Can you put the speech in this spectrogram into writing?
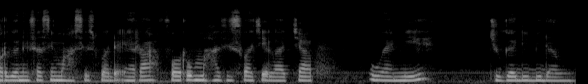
organisasi mahasiswa daerah Forum Mahasiswa Cilacap UMY, juga di bidang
